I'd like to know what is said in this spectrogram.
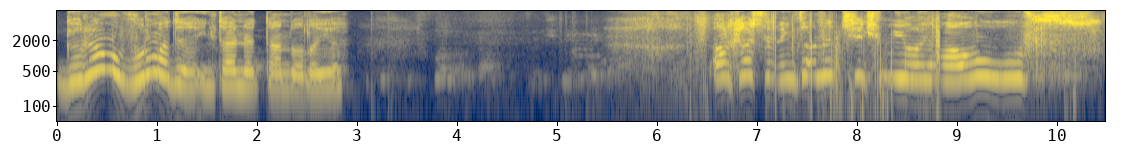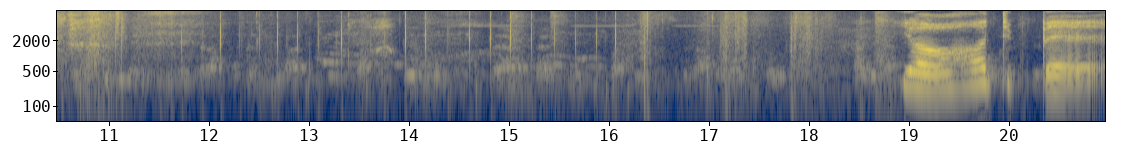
Görüyor mu? Vurmadı internetten dolayı. Arkadaşlar internet çekmiyor ya. Of. Ya hadi be.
